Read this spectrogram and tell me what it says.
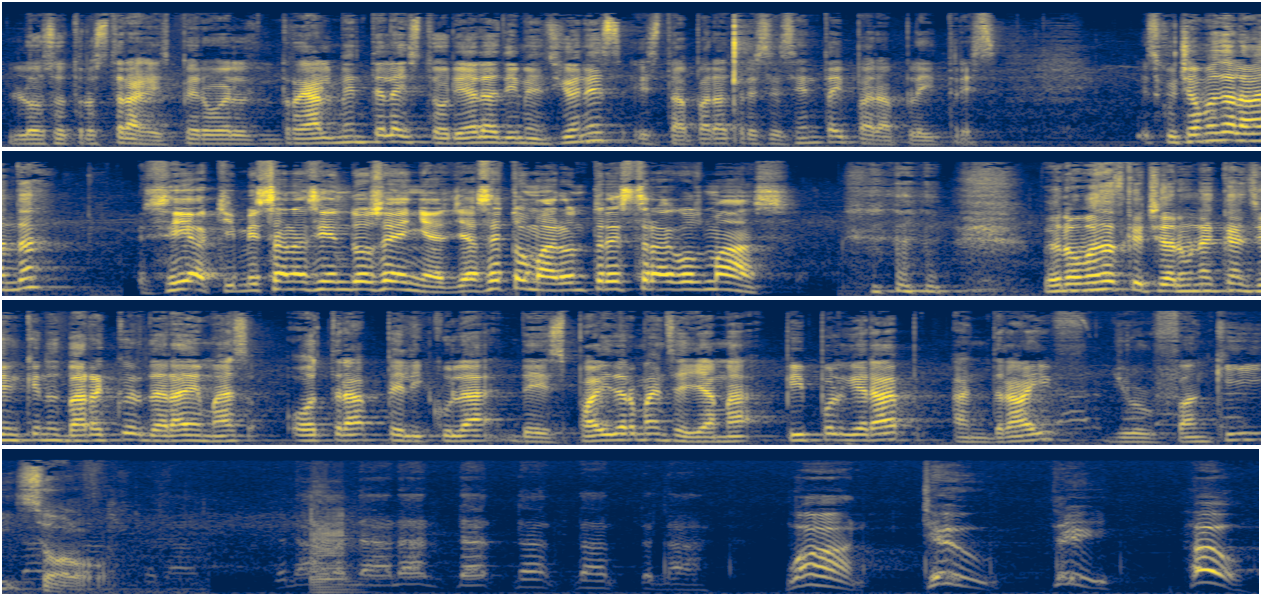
los otros trajes, pero realmente la historia de las dimensiones está para 360 y para Play 3. ¿Escuchamos a la banda? Sí, aquí me están haciendo señas. Ya se tomaron tres tragos más. Bueno, vamos a escuchar una canción que nos va a recordar además otra película de Spider-Man. Se llama People Get Up and Drive Your Funky Soul. One, two, three, ho!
